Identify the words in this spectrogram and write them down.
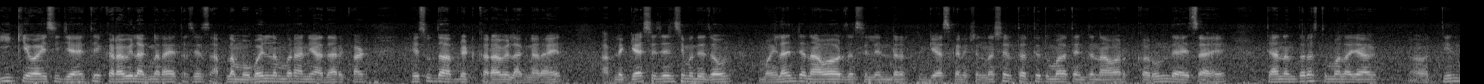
ई के वाय सी जे आहे ते करावी लागणार आहे. तसेच आपला मोबाईल नंबर आणि आधार कार्ड हे सुद्धा अपडेट करावे लागणार आहेत. आपल्या गॅस एजन्सीमध्ये जाऊन महिलांच्या नावावर जर सिलेंडर गॅस कनेक्शन नसेल तर ते तुम्हाला त्यांच्या नावावर करून द्यायचं आहे. त्यानंतरच तुम्हाला या तीन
